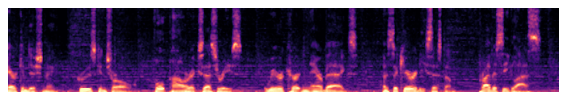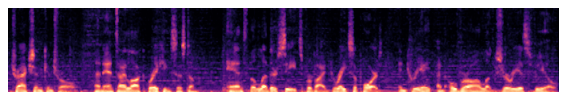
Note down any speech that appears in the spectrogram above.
Air conditioning, cruise control, full power accessories, rear curtain airbags, a security system, privacy glass, traction control, an anti-lock braking system, and the leather seats provide great support and create an overall luxurious feel.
